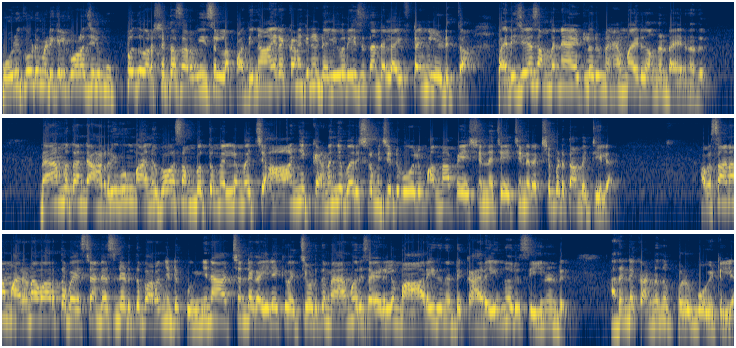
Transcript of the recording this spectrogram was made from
കോഴിക്കോട് മെഡിക്കൽ കോളേജിൽ മുപ്പത് വർഷത്തെ സർവീസുള്ള പതിനായിരക്കണക്കിന് ഡെലിവറീസ് തന്റെ ലൈഫ് ടൈമിൽ എടുത്ത പരിചയസമ്പന്നയായിട്ടുള്ള ഒരു മെഹമായിരുന്നു അന്ന് ഉണ്ടായിരുന്നത് മാം തന്റെ അറിവും അനുഭവ സമ്പത്തും എല്ലാം വെച്ച് ആഞ്ഞു കിണഞ്ഞു പരിശ്രമിച്ചിട്ട് പോലും അന്ന് ആ പേഷ്യന്റിനെ ചേച്ചിനെ രക്ഷപ്പെടുത്താൻ പറ്റിയില്ല. അവസാനം ആ മരണവാർത്ത ബൈസ്റ്റാൻഡേഴ്സിന്റെ അടുത്ത് പറഞ്ഞിട്ട് കുഞ്ഞിനെ അച്ഛന്റെ കയ്യിലേക്ക് വെച്ചു കൊടുത്ത് മാം ഒരു സൈഡിൽ മാറിയിരുന്നിട്ട് കരയുന്ന ഒരു സീനുണ്ട്. അതിന്റെ കണ്ണിന്ന് ഇപ്പോഴും പോയിട്ടില്ല.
